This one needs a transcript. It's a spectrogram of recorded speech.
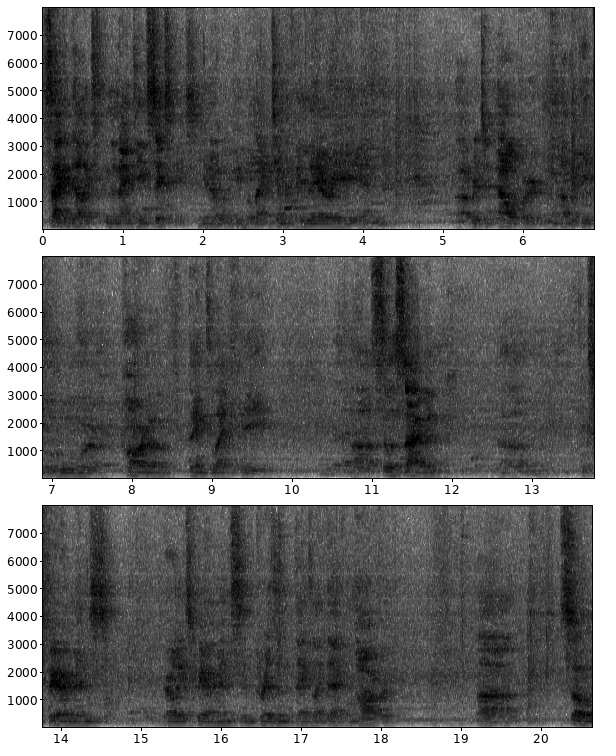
psychedelics in the 1960s, you know, with people like Timothy Leary and uh, Richard Alpert and other people who were part of things like the uh, psilocybin um, experiments, early experiments in prison and things like that from Harvard. Uh, so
